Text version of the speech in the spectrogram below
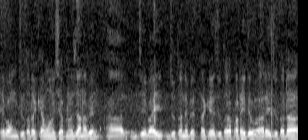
এবং জুতাটা কেমন হয়েছে আপনারা জানাবেন। আর যে ভাই জুতা নেবে, তাকে জুতাটা পাঠিয়ে দেবো। আর এই জুতাটা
